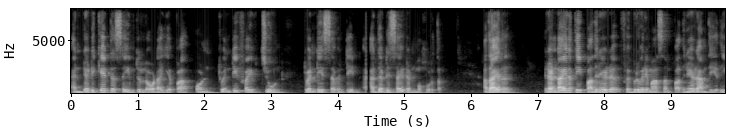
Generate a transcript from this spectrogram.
and dedicate the same to Lord Ayyappa on 25 June 2017 at the decided മുഹൂർത്തം അതായത് രണ്ടായിരത്തി പതിനേഴ് ഫെബ്രുവരി മാസം പതിനേഴാം തീയതി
